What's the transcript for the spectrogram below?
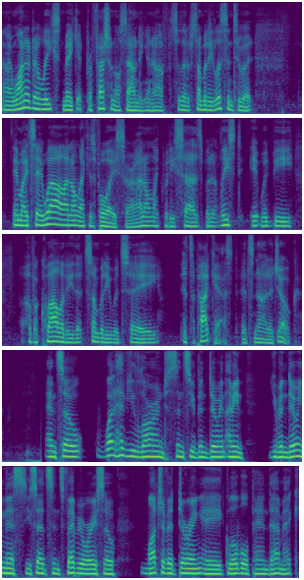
And I wanted to at least make it professional sounding enough so that if somebody listened to it, they might say, well, I don't like his voice or I don't like what he says, but at least it would be of a quality that somebody would say, it's a podcast, it's not a joke. And so, what have you learned since you've been doing? I mean, you've been doing this, you said, since February, so much of it during a global pandemic.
